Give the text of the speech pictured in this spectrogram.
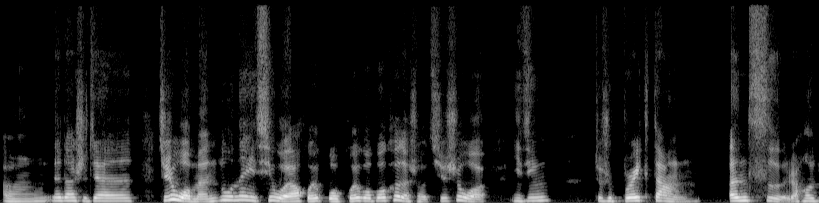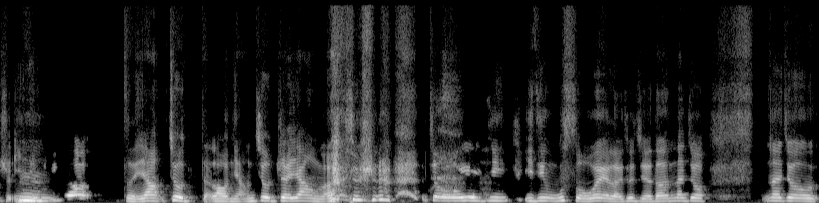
嗯，那段时间其实我们录那一期我要回我回国播客的时候，其实我已经就是 break down n 次，然后就已经觉得怎样就老娘就这样了，就是就我也已经已经无所谓了，就觉得那就那就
